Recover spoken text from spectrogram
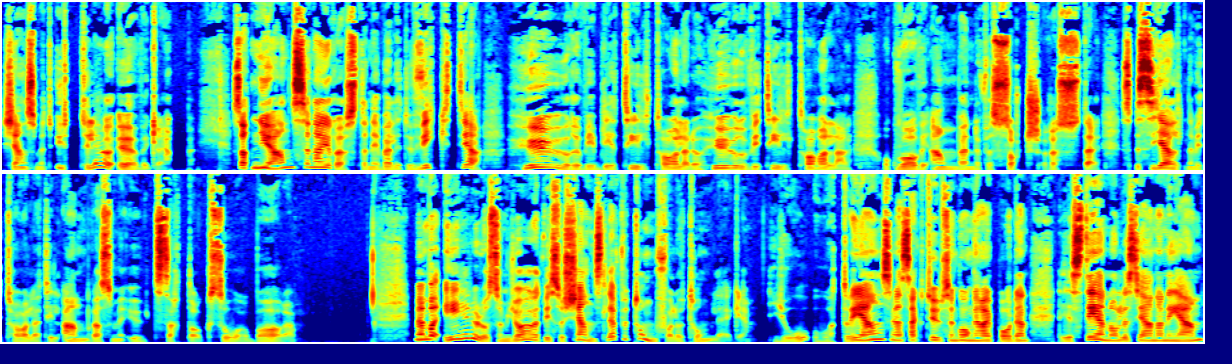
känns som ett ytterligare övergrepp. Så att nyanserna i rösten är väldigt viktiga. Hur vi blir tilltalade och hur vi tilltalar och vad vi använder för sorts röster. Speciellt när vi talar till andra som är utsatta och sårbara. Men vad är det då som gör att vi är så känsliga för tonfall och tomläge? Jo, återigen, som jag sagt tusen gånger här i podden, det är stenåldershjärnan igen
